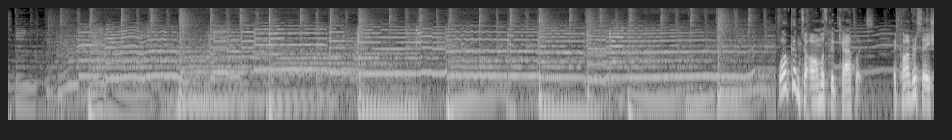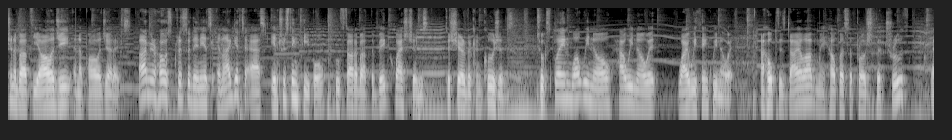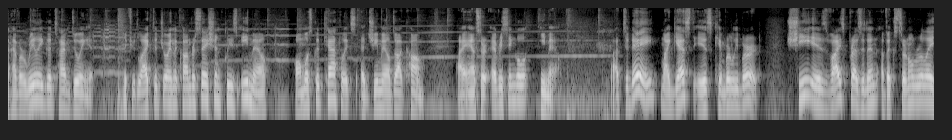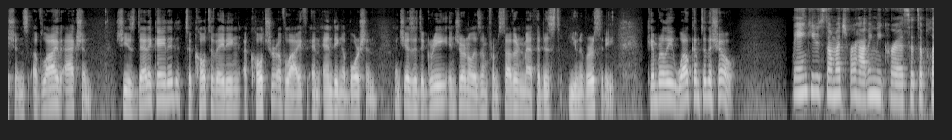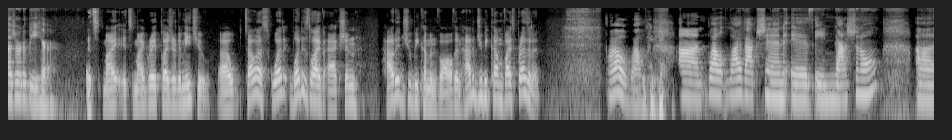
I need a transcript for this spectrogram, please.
Welcome to Almost Good Catholics a conversation about theology and apologetics. I'm your host, Chris Odyniec, and I get to ask interesting people who've thought about the big questions to share their conclusions, to explain what we know, how we know it, why we think we know it. I hope this dialogue may help us approach the truth and have a really good time doing it. If you'd like to join the conversation, please email almostgoodcatholics at gmail.com. I answer every single email. Uh, today, my guest is Kimberly Bird. She is Vice President of External Relations of Live Action, she is dedicated to cultivating a culture of life and ending abortion, and she has a degree in journalism from Southern Methodist University. Kimberly, welcome to the show. Thank you so much for having me, Chris. It's a pleasure to be here. It's my it's my great pleasure to meet you. Uh, tell us what what is Live Action? How did you become involved, and how did you become vice president? Oh well, um, well, Live Action is a national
